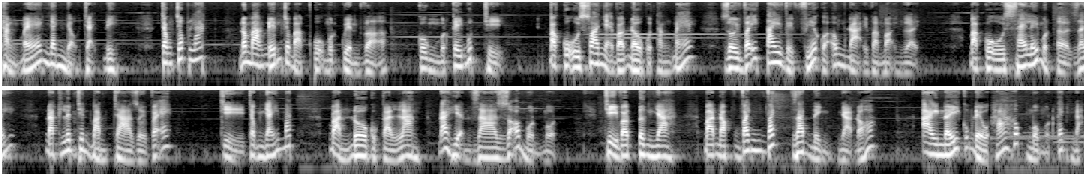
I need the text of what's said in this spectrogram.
Thằng bé nhanh nhậu chạy đi. Trong chốc lát, nó mang đến cho bà cụ một quyển vở cùng một cây bút chỉ Bà cụ xoa nhẹ vào đầu của thằng bé, rồi vẫy tay về phía của ông Đại và mọi người. Bà cụ xé lấy một tờ giấy, đặt lên trên bàn trà rồi vẽ. Chỉ trong nháy mắt, bản đồ của cả làng đã hiện ra rõ mồn một. Chỉ vào từng nhà, bà đọc vanh vách gia đình nhà đó. Ai nấy cũng đều há hốc mồm một cách ngạc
